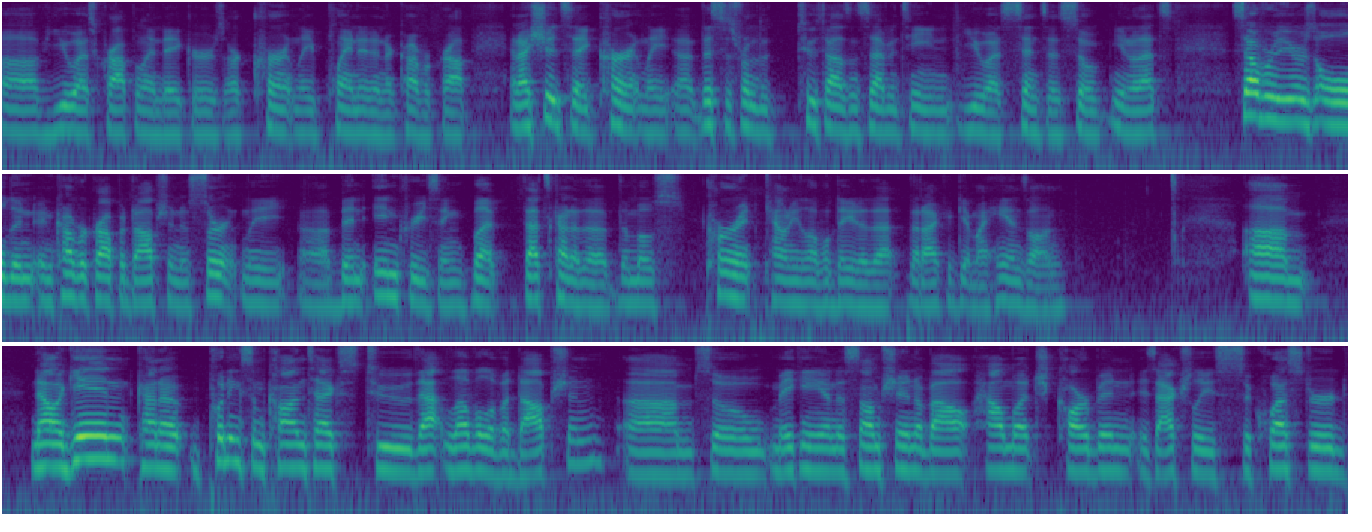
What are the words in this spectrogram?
of U.S. cropland acres are currently planted in a cover crop. And I should say currently, uh, this is from the 2017 U.S. Census. So, you know, that's several years old and, and cover crop adoption has certainly uh, been increasing, but that's kind of the, the most current county level data that, that I could get my hands on. Um, now again, kind of putting some context to that level of adoption. Um, so making an assumption about how much carbon is actually sequestered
